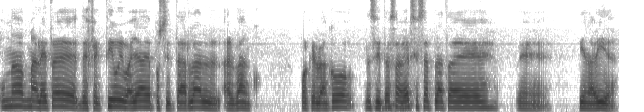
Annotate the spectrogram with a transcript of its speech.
una maleta de, de efectivo y vaya a depositarla al, al banco. Porque el banco necesita saber si esa plata es eh, bien habida.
